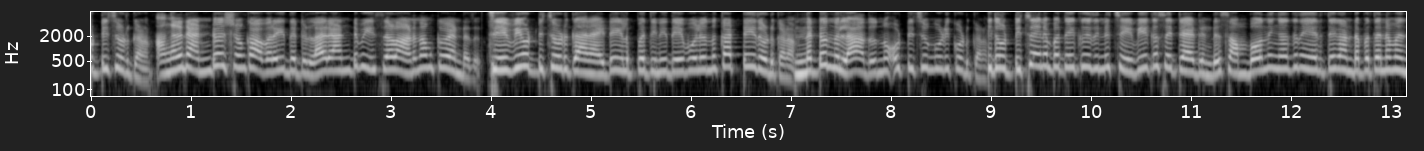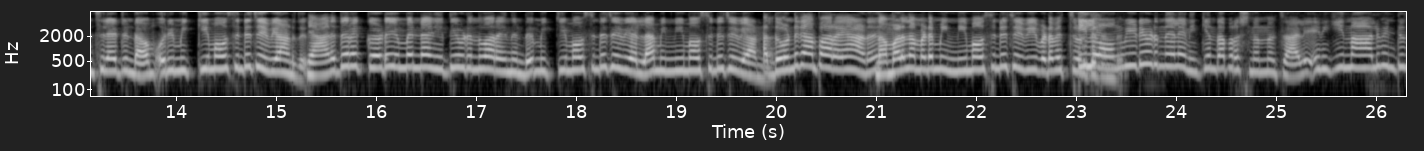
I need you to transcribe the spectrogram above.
ഒട്ടിച്ചു കൊടുക്കണം. അങ്ങനെ രണ്ട് വശവും കവർ ചെയ്തിട്ടുള്ള രണ്ട് പീസുകളാണ് നമുക്ക് വേണ്ടത്. ചെവി ഒട്ടിച്ചു കൊടുക്കാനായിട്ട് എളുപ്പത്തിന് ഇതേപോലെ ഒന്ന് കട്ട് ചെയ്ത് കൊടുക്കണം. എന്നിട്ടൊന്നുമില്ല അതൊന്ന് ഒട്ടിച്ചും കൂടി കൊടുക്കണം. ഇത് ഒട്ടിച്ച് കഴിഞ്ഞപ്പോഴത്തേക്ക് ഇതിന്റെ ചെവിയൊക്കെ സെറ്റ് ആയിട്ടുണ്ട്. സംഭവം നിങ്ങൾക്ക് നേരത്തെ കണ്ടപ്പോൾ തന്നെ മനസ്സിലായിട്ടുണ്ടാവും. ഒരു മിക്കി മൗസിന്റെ ചെവിയാണിത്. ഞാനിത് റെക്കോർഡ് ചെയ്യുമ്പോൾ എന്റെ അനിയത്തി ഇവിടെ നിന്ന് പറയുന്നുണ്ട്. മിക്കി മൗസിന്റെ ചെവിയല്ല മിന്നി മൗസിന്റെ ചെവിയാണ്. അതുകൊണ്ട് ഞാൻ പറയാണ് നമ്മൾ നമ്മുടെ മിന്നി മൗസിന്റെ ചെവി ഇവിടെ വെച്ചു ഈ ലോങ് വീഡിയോ ഇടുന്നതിൽ എനിക്ക് എന്താ പ്രശ്നം എന്ന് വെച്ചാൽ എനിക്ക് ഈ നാല് മിനിറ്റ്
